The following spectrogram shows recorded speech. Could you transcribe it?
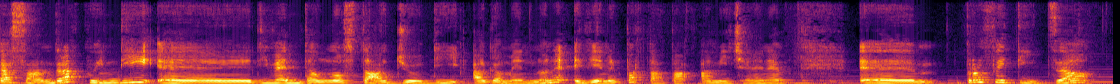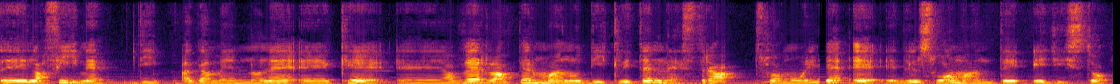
Cassandra quindi eh, diventa un ostaggio di Agamennone e viene portata a Micene. Eh, profetizza eh, la fine di Agamennone eh, che eh, avverrà per mano di Clitennestra, sua moglie, e del suo amante Egisto.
